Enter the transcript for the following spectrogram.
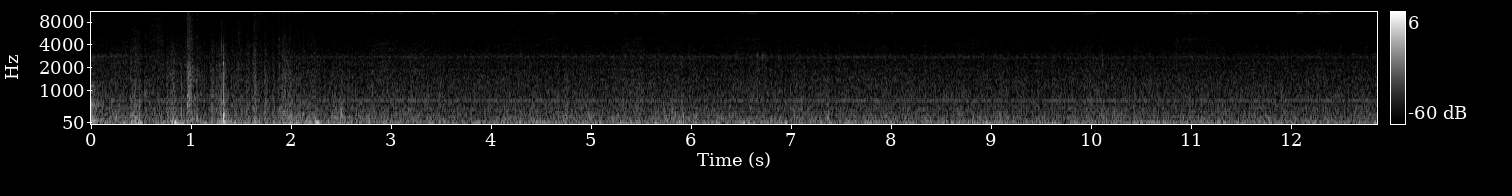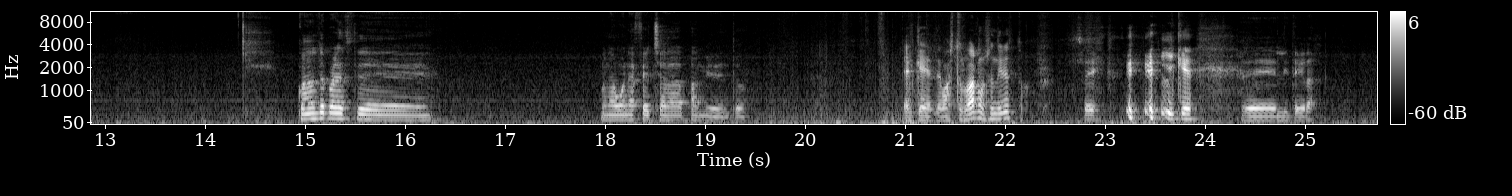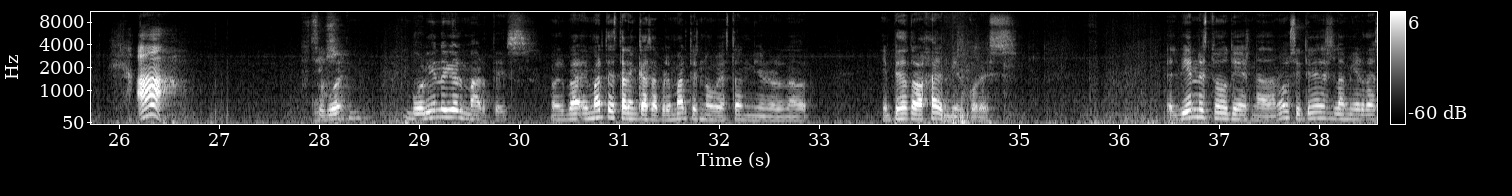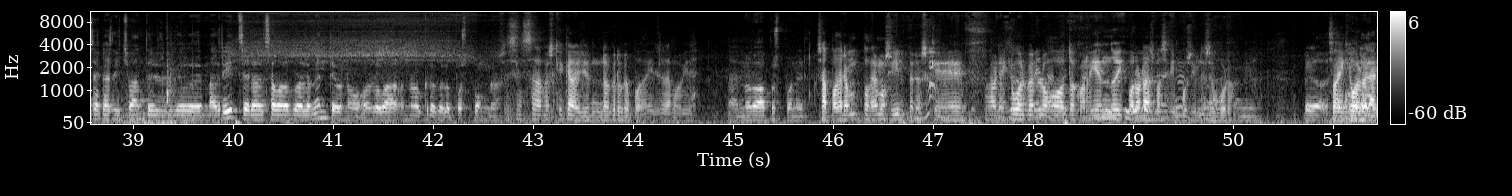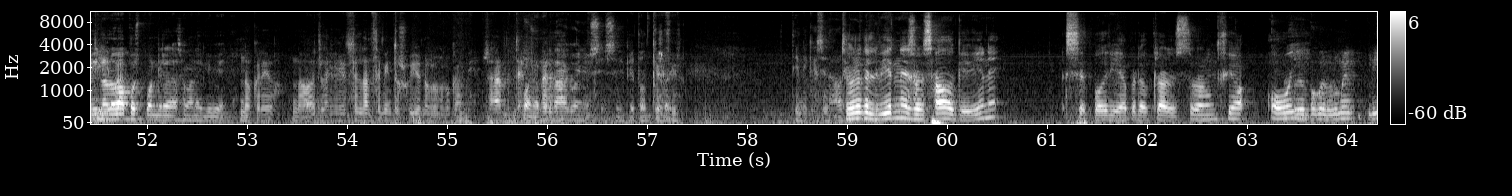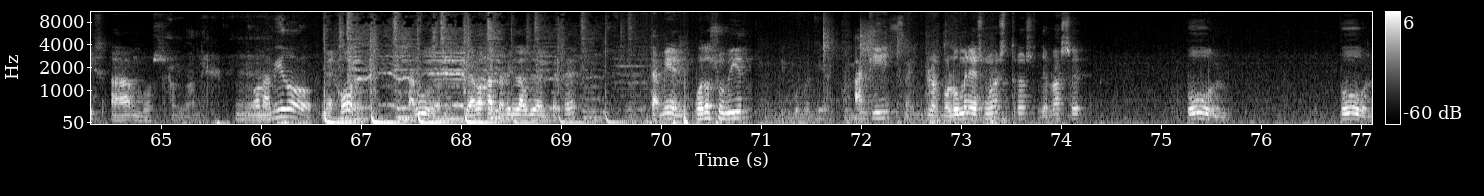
¿Cuándo te parece una buena fecha para mi evento? ¿El que ¿De masturbarnos en directo? Sí, ¿El que del integral. ¡Ah! Sí, No sé. volviendo yo el martes. El, ma- el martes estaré en casa, pero el martes no voy a estar ni en el ordenador. Y empiezo a trabajar el miércoles. El viernes tú no tienes nada, ¿no? Si tienes la mierda esa que has dicho antes de lo de Madrid, ¿será el sábado probablemente o no? O lo va- no creo que lo posponga. Pues sabes que claro, yo no creo que pueda ir a la movida. Ah, No lo va a posponer. O sea, podremos, podremos ir, pero es que habría que volver luego todo corriendo y por horas va a ser imposible, seguro. Pero, o sea, hay que volver y aquí, no lo va a posponer la semana que viene. No creo. No, es, la que es el lanzamiento suyo, no creo que lo cambie. O sea, te- Bueno, nada, verdad, coño, sí, sí, qué tonto. quiero decir. Tiene que ser ahora. Yo creo que el viernes o el sábado que viene se podría, pero claro, esto lo anuncio Sube un hoy. poco el volumen, please, a ambos. Vale. Hola, amigo. Mejor. Saludos. Voy a bajar también el audio del PC. También puedo subir aquí los volúmenes nuestros de base. Pum. Pum.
